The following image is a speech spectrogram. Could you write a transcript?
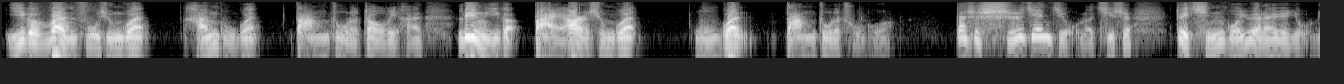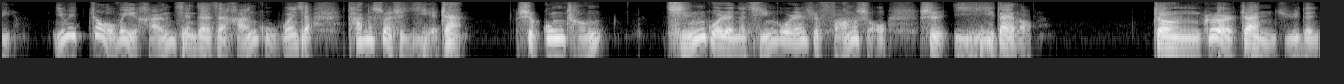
一个万夫雄关函谷关，挡住了赵魏韩，另一个百二雄关武关挡住了楚国。但是时间久了，其实对秦国越来越有利，因为赵魏韩现在在函谷关下，他们算是野战，是攻城；秦国人呢，秦国人是防守，是以逸待劳。整个战局的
